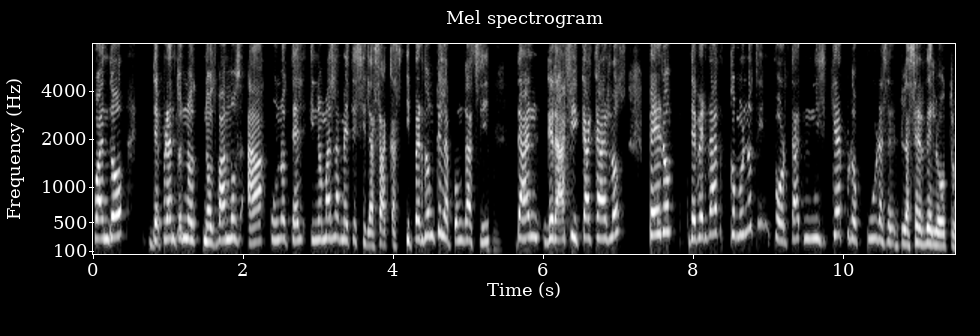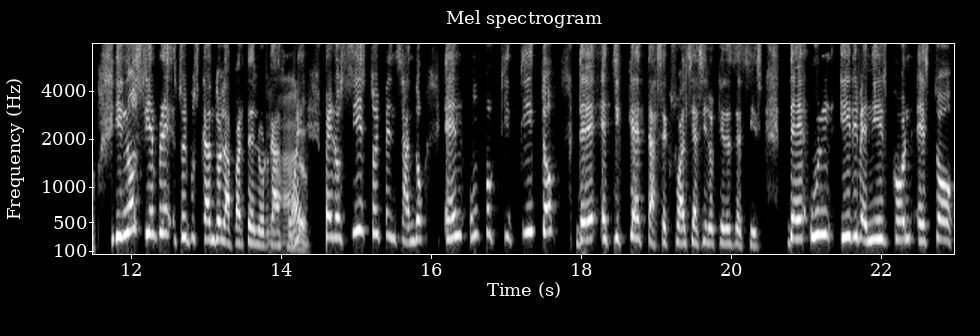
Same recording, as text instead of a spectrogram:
cuando de pronto nos, vamos a un hotel y nomás la metes y la sacas. Y perdón que la ponga así, tan gráfica, Carlos, pero de verdad, como no te importa, ni siquiera procuras el placer del otro. Y no siempre estoy buscando la parte del orgasmo, ¿eh? pero sí estoy pensando en un poquitito de etiqueta sexual, si así lo quieres decir, de un ir y venir con esto,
